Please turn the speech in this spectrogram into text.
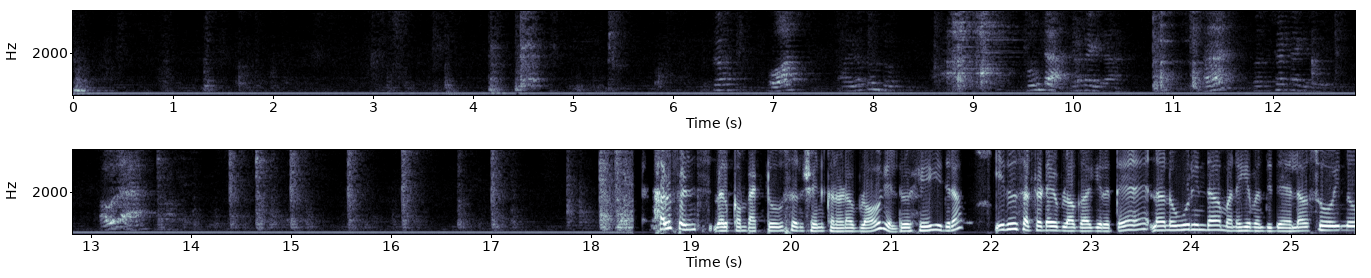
Thank you. Hello friends welcome back to sunshine Kannada blog ಎಲ್ಲರೂ ಹೇಗಿದ್ದೀರಾ? ಇದು ಸ್ಯಾಟರ್ಡೇ ಬ್ಲಾಗ್ ಆಗಿರುತ್ತೆ. ನಾನು ಊರಿಂದ ಮನೆಗೆ ಬಂದಿದ್ದೆ ಅಲ್ಲ ಸೊ ಇನ್ನು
